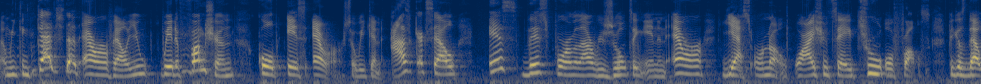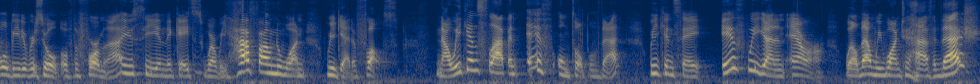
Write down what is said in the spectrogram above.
And we can catch that error value with a function called isError. So we can ask Excel, is this formula resulting in an error, yes or no? Or I should say true or false, because that will be the result of the formula. You see in the cases where we have found the one, we get a false. Now we can slap an if on top of that. We can say, if we get an error, well then we want to have a dash,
